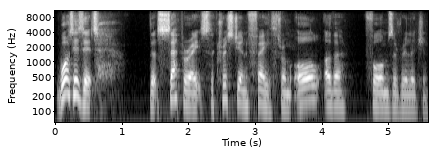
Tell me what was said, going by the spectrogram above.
What is it that separates the Christian faith from all other forms of religion?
